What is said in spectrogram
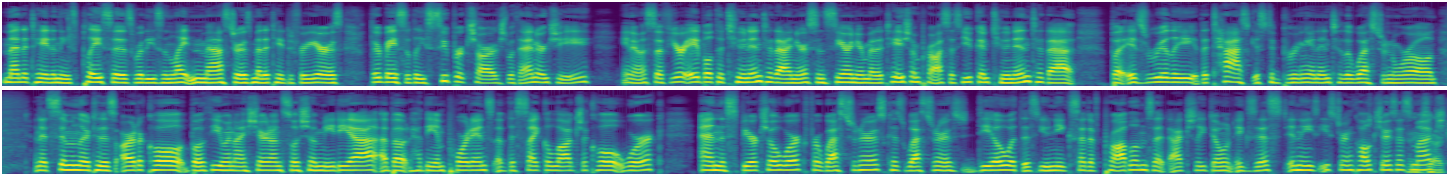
meditate in these places where these enlightened masters meditated for years. They're basically supercharged with energy, you know, so if you're able to tune into that and you're sincere in your meditation process, you can tune into that but it's really the task is to bring it into the Western world. And it's similar to this article both you and I shared on social media about the importance of the psychological work and the spiritual work for Westerners, because Westerners deal with this unique set of problems that actually don't exist in these Eastern cultures as much.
